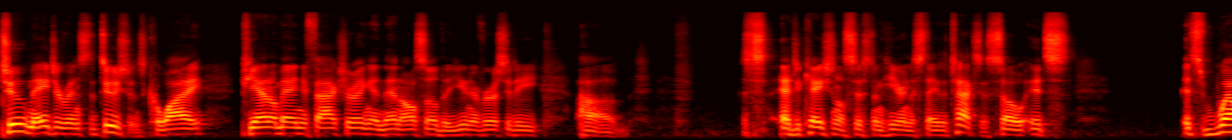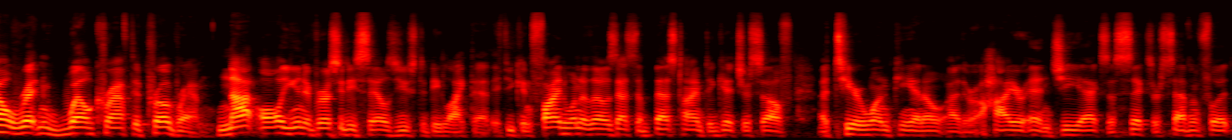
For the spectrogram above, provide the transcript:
two major institutions Kawai Piano Manufacturing and then also the University. Uh, educational system here in the state of Texas. So it's it's well written, well crafted program. Not all university sales used to be like that. If you can find one of those, that's the best time to get yourself a tier one piano, either a higher end GX, a six or seven foot.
